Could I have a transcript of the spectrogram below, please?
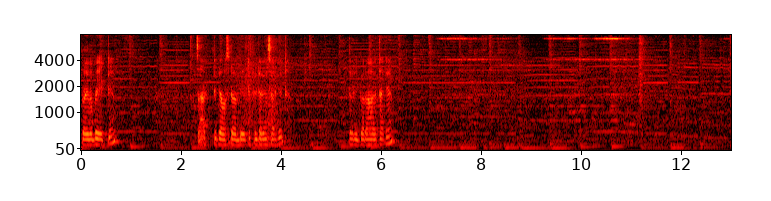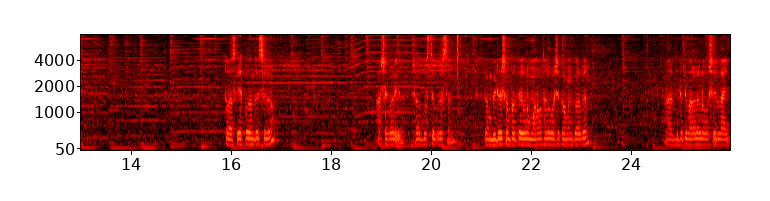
তো এইভাবে একটি চারটি ক্যাপাসিটার দিয়ে একটি ফিল্টারিং সার্কিট তৈরি করা হয়ে থাকে। তো আজকে এ পর্যন্ত ছিল। আশা করি সব বুঝতে পেরেছেন। এবং ভিডিও সম্পর্কে কোনো মতামত হলে অবশ্যই কমেন্ট করবেন। আর ভিডিওটি ভালো লাগলে অবশ্যই লাইক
